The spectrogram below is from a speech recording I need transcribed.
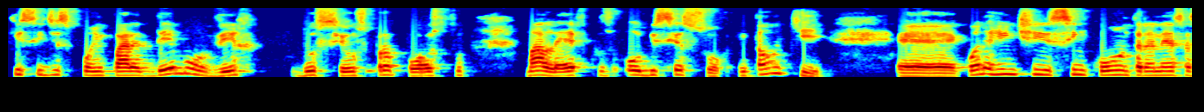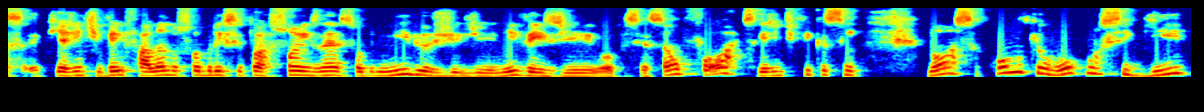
que se dispõe para demover dos seus propósitos maléficos obsessor. Então aqui, é, quando a gente se encontra nessas, que a gente veio falando sobre situações, né, sobre níveis de, de, níveis de obsessão fortes, que a gente fica assim, nossa, como que eu vou conseguir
